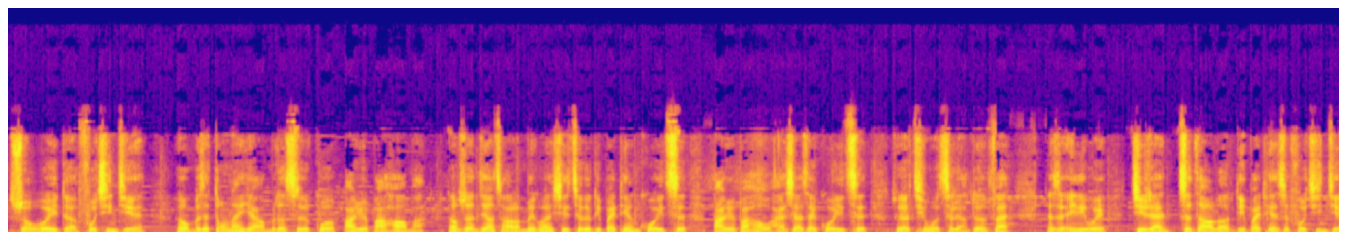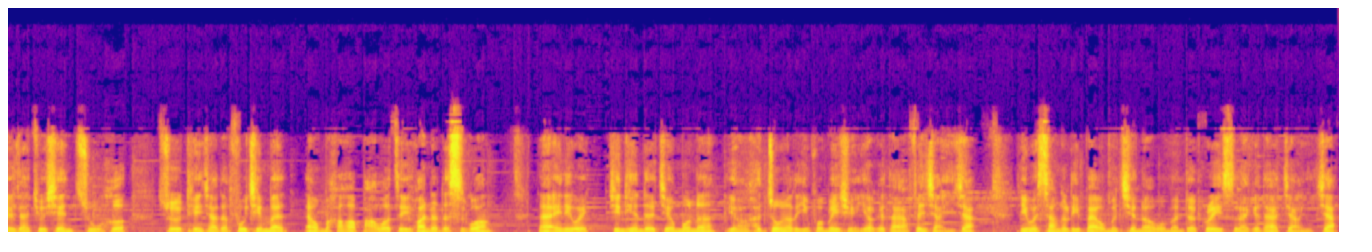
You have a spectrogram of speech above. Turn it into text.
所谓的父亲节，那我们在东南亚，我们都是过八月八号嘛。那我说这样子好了，没关系，这个礼拜天过一次，八月八号我还是要再过一次，所以要请我吃两顿饭。但是 anyway，既然知道了礼拜天是父亲节，那就先祝贺所有天下的父亲们，让我们好好把握这一欢乐的时光。那 anyway，今天的节目呢，有很重要的 information 要跟大家分享一下，因为上个礼拜我们请了我们的 Grace 来跟大家讲一下，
